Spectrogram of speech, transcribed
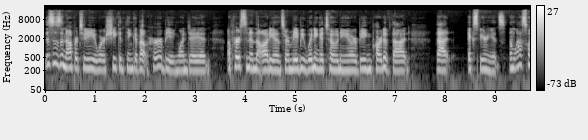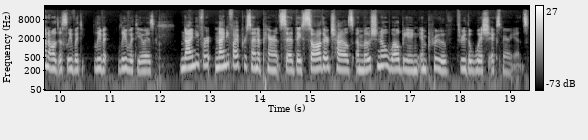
this is an opportunity where she can think about her being one day a, a person in the audience, or maybe winning a Tony, or being part of that that experience. And last one, I'll just leave with leave it leave with you is 95% of parents said they saw their child's emotional well being improve through the wish experience.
